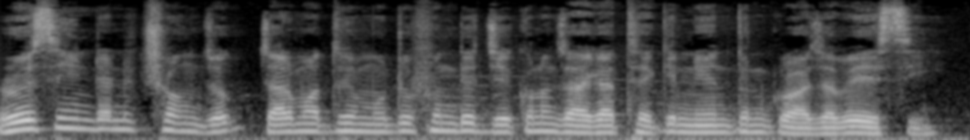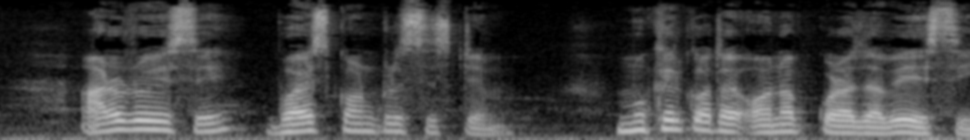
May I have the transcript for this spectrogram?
রয়েছে ইন্টারনেট সংযোগ, যার মাধ্যমে মুঠোফোন দিয়ে যে কোনো জায়গা থেকে নিয়ন্ত্রণ করা যাবে এসি। আরও রয়েছে ভয়েস কন্ট্রোল সিস্টেম। মুখের কথায় অন অফ করা যাবে এসি।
